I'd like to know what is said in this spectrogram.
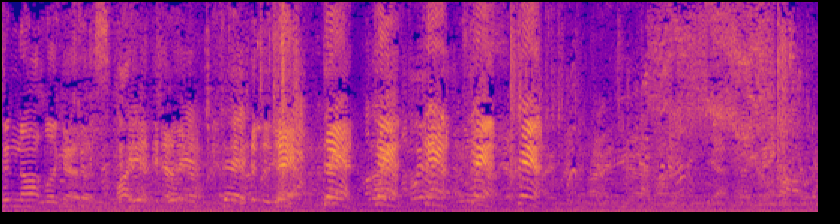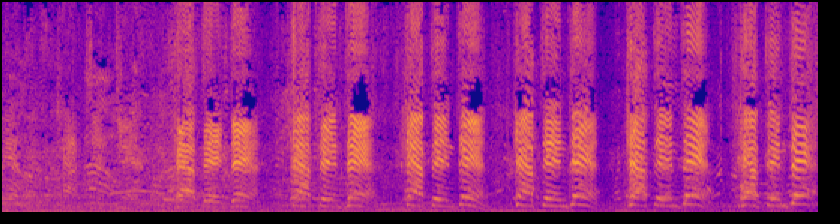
to not look at us. Dan, Dan, Dan, Dan, Dan, Dan, Dan, Dan. Captain Dan, Captain Dan, Captain Dan, Captain Dan, Captain Dan, Captain Dan,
